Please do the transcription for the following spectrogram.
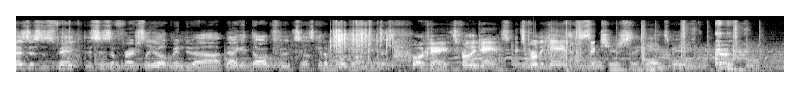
Says this is fake. This is a freshly opened uh, bag of dog food, so let's get a bowl going here. Okay, it's for the gains. It's for the gains. Six Cheers to the gains, baby.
